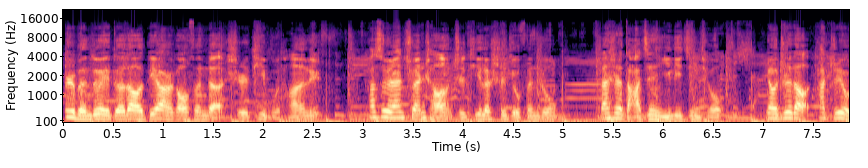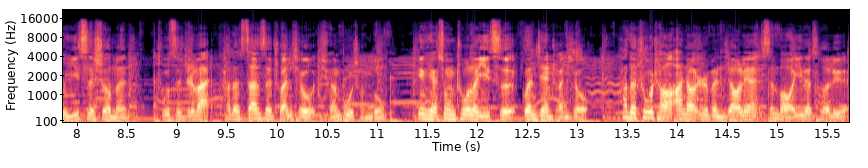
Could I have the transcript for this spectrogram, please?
日本队得到第二高分的是替补唐恩律，他虽然全场只踢了十九分钟，但是打进一粒进球。要知道他只有一次射门，除此之外他的三次传球全部成功，并且送出了一次关键传球。他的出场按照日本教练森保一的策略，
